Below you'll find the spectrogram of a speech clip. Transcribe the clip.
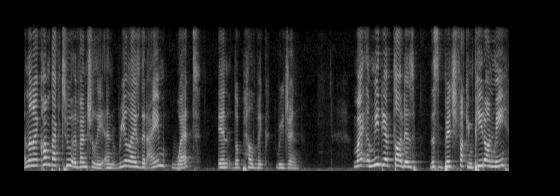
And then I come back to eventually and realize that I am wet in the pelvic region. My immediate thought is, this bitch fucking peed on me.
